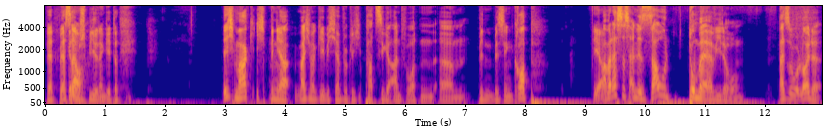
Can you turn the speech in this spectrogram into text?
Werd besser Genau. im Spiel, dann geht das. Ich mag, ich bin ja, manchmal gebe ich ja wirklich patzige Antworten, ähm, bin ein bisschen grob, ja. aber das ist eine saudumme Erwiderung. Also, Leute,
